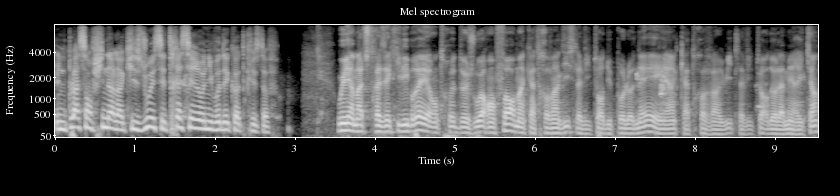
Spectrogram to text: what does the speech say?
une, place en finale hein, qui se joue et c'est très serré au niveau des cotes, Christophe. Oui, un match très équilibré entre deux joueurs en forme, un 90 la victoire du Polonais et un 88 la victoire de l'Américain.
